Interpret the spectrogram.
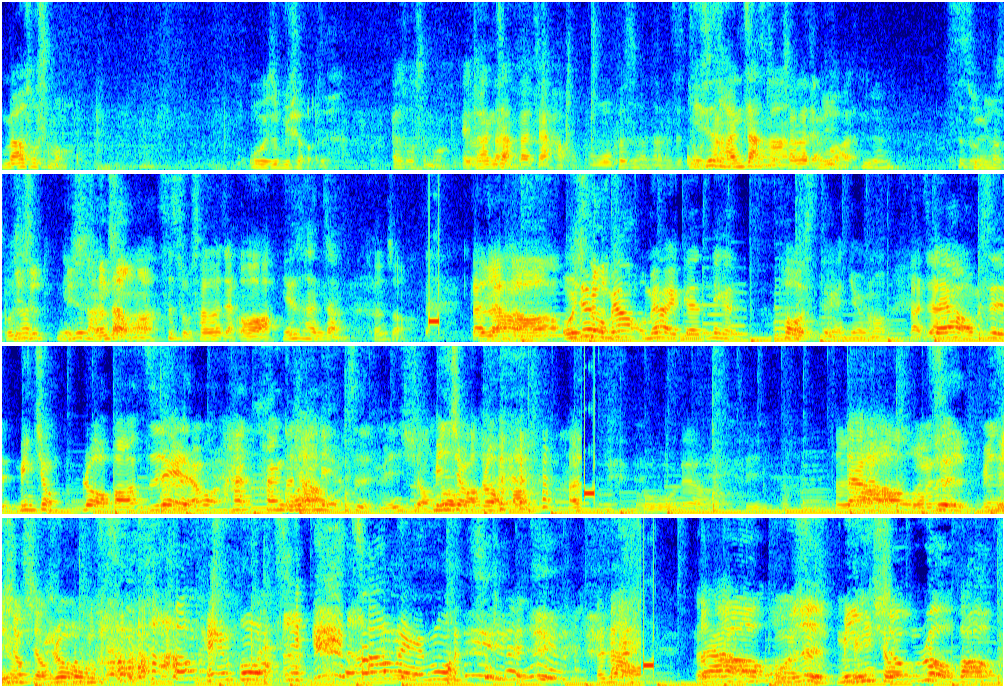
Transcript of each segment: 我们要说什么？我也是不晓得。要说什么？哎，团长，大家好，我不是团长，你是团长啊？主唱哥讲话，你是主不是你是团长吗？是主唱哥讲话，你是团长。团长，大家好，我觉得我们要我们要有一个那个 pose 的感觉，有没有？大大家好，我们是民雄肉包之类的，然后韩韩国团体是民雄民雄肉包。五六七，大家好，我们是民雄肉包，超没默契，超没默契。大家好，大家好，我们是民雄肉包。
